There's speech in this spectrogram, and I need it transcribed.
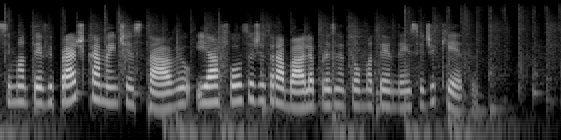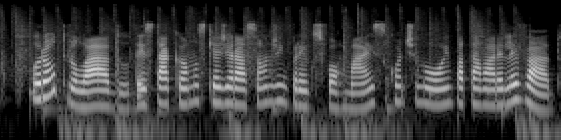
se manteve praticamente estável e a força de trabalho apresentou uma tendência de queda. Por outro lado, destacamos que a geração de empregos formais continuou em patamar elevado,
